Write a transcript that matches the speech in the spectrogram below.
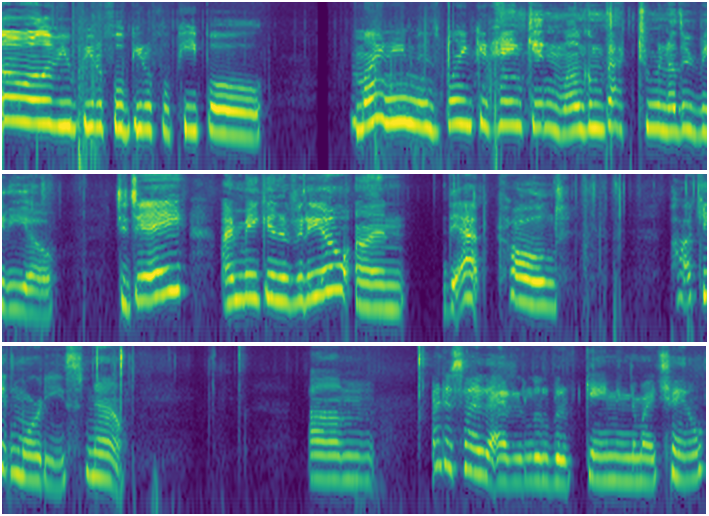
all of you beautiful, beautiful people. My name is Blanket Hanket, and welcome back to another video. Today, I'm making a video on the app called Pocket Mortys. Now, um, I decided to add a little bit of gaming to my channel,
